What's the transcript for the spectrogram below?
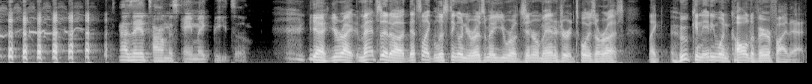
Isaiah Thomas can't make pizza. Yeah, you're right. Matt said uh, that's like listing on your resume you were a general manager at Toys R Us. Like, who can anyone call to verify that?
